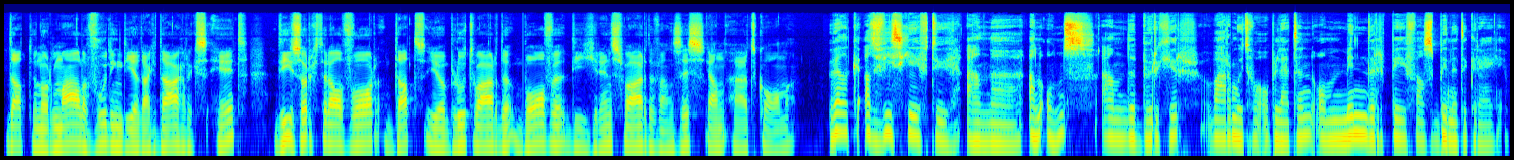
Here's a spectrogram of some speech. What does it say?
dat de normale voeding die je dagelijks eet, die zorgt er al voor dat je bloedwaarde boven die grenswaarde van 6 kan uitkomen. Welk advies geeft u aan, uh, aan ons, aan de burger? Waar moeten we op letten om minder PFAS binnen te krijgen?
